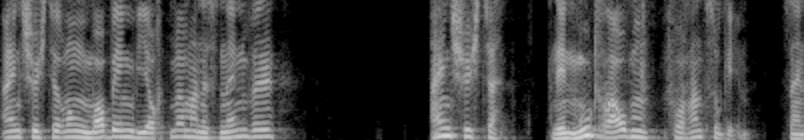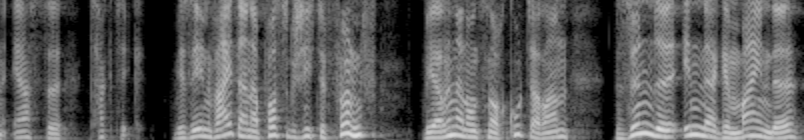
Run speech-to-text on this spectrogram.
Einschüchterung, Mobbing, wie auch immer man es nennen will, einschüchtern, den Mut rauben, voranzugehen. Seine erste Taktik. Wir sehen weiter in Apostelgeschichte 5, wir erinnern uns noch gut daran, Sünde in der Gemeinde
